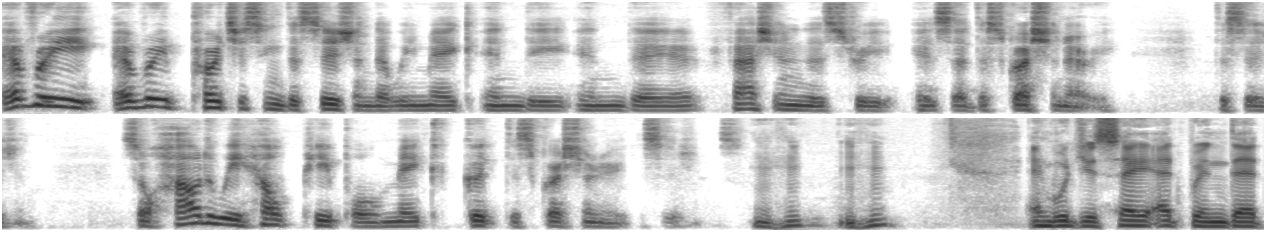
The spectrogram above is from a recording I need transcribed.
every every purchasing decision that we make in the in the fashion industry is a discretionary decision. So how do we help people make good discretionary decisions? Mm-hmm, mm-hmm. And would you say, Edwin, that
